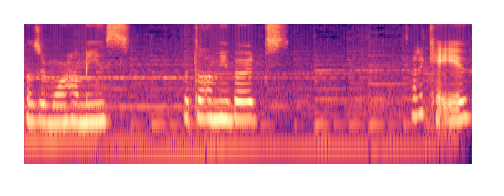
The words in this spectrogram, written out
Those are more hummies. Little hummingbirds. Is that a cave?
